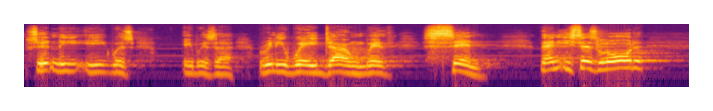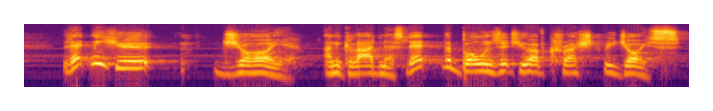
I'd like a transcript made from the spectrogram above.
Certainly, he was, he was uh, really weighed down with sin. Then he says, Lord, let me hear joy and gladness. Let the bones that you have crushed rejoice.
